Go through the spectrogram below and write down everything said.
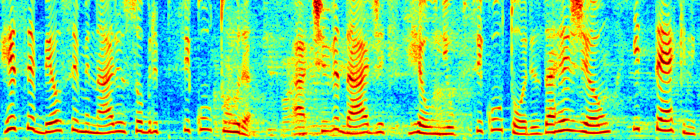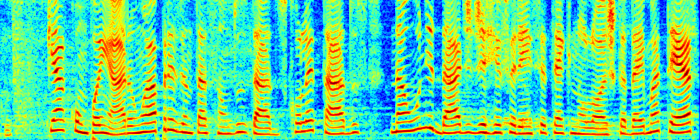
recebeu seminário sobre piscicultura. A atividade reuniu piscicultores da região e técnicos que acompanharam a apresentação dos dados coletados na Unidade de Referência Tecnológica da Emater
